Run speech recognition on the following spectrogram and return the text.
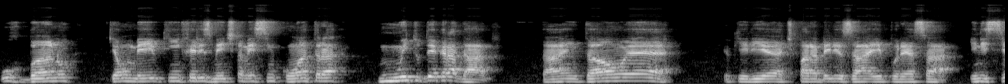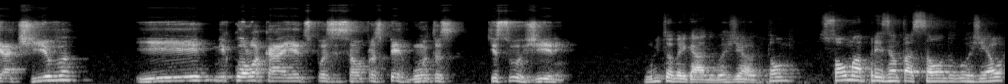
urbano, que é um meio que infelizmente também se encontra muito degradado, tá? Então, é eu queria te parabenizar aí por essa iniciativa e me colocar aí à disposição para as perguntas que surgirem. Muito obrigado, Gurgel. Então, só uma apresentação do Gurgel.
